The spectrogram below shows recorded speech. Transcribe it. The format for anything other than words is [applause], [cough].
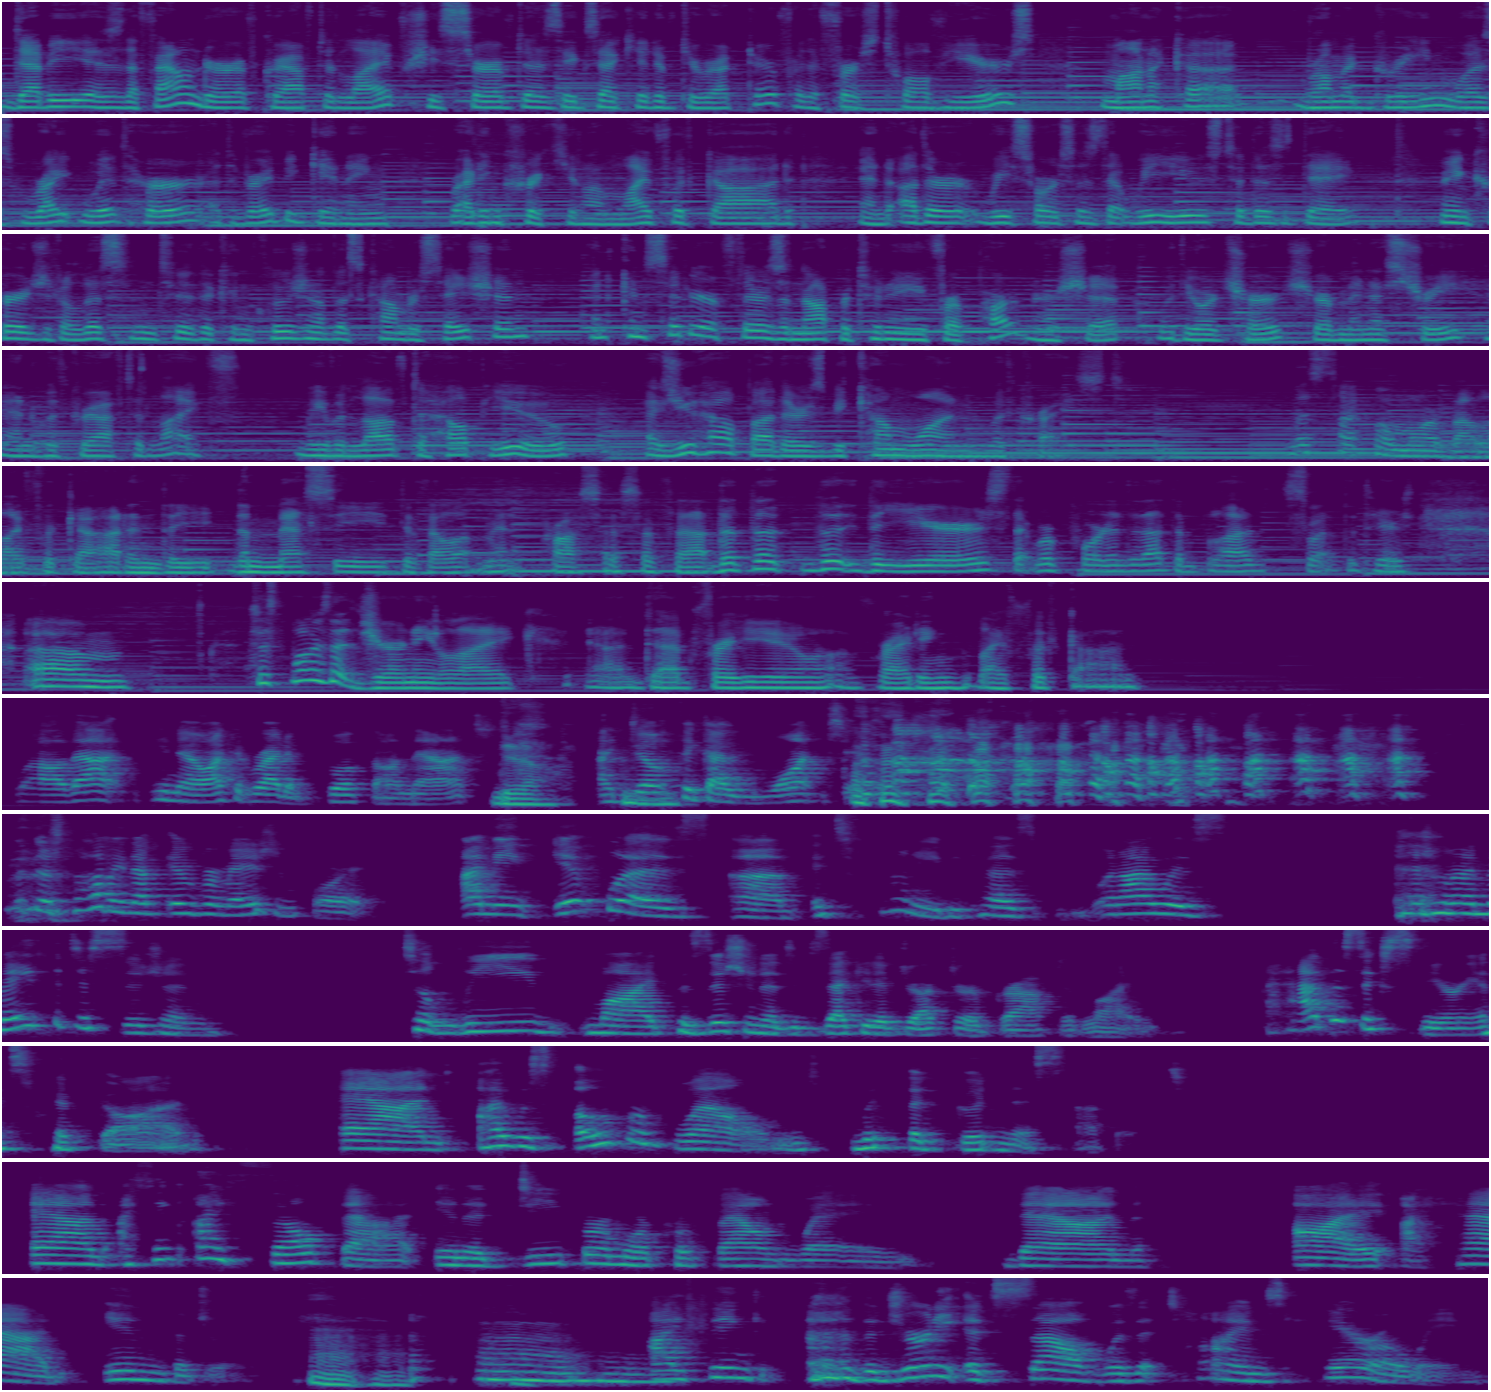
Debbie is the founder of Grafted Life. She served as the executive director for the first 12 years. Monica Romig Green was right with her at the very beginning, writing curriculum, Life with God, and other resources that we use to this day. We encourage you to listen to the conclusion of this conversation and consider if there's an opportunity for partnership with your church, your ministry, and with Grafted Life. We would love to help you as you help others become one with Christ. Let's talk a little more about life with God and the the messy development process of that. The the the, the years that were poured into that, the blood, sweat, the tears. Um, just what was that journey like, uh, Deb, for you of writing Life with God? Well, that you know, I could write a book on that. Yeah, I don't yeah. think I want to. [laughs] but there's probably enough information for it. I mean, it was. Um, it's funny because when I was [clears throat] when I made the decision to leave my position as executive director of Grafted Life, I had this experience [laughs] with God and I was overwhelmed with the goodness of it. And I think I felt that in a deeper, more profound way than I, I had in the journey. Mm-hmm. Mm-hmm. I think [clears throat] the journey itself was at times harrowing.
